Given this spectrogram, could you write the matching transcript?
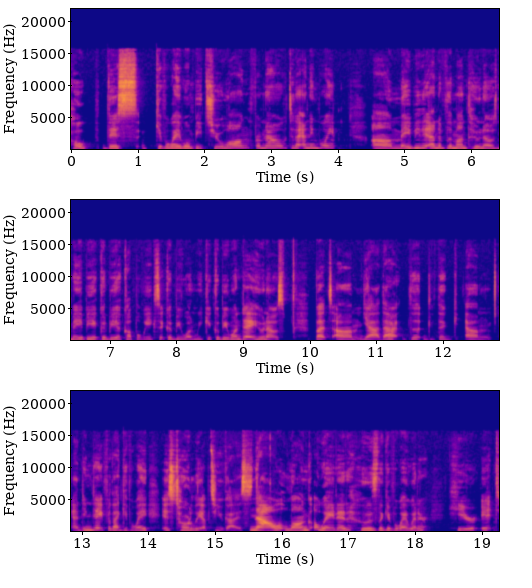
hope this giveaway won't be too long from now to the ending point. Um, maybe the end of the month, who knows? Maybe it could be a couple weeks, it could be one week, it could be one day, who knows? But um, yeah, that the the um, ending date for that giveaway is totally up to you guys. Now, long awaited, who's the giveaway winner? Here it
